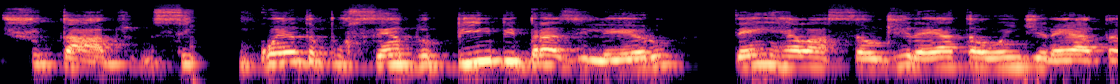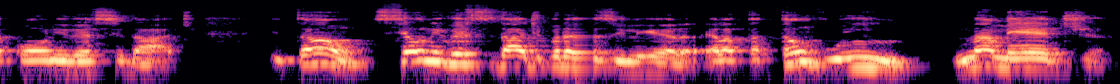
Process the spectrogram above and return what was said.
chutado, 50% do PIB brasileiro tem relação direta ou indireta com a universidade. Então, se a universidade brasileira ela está tão ruim na média,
